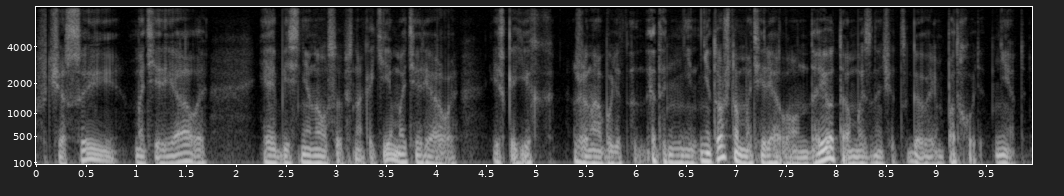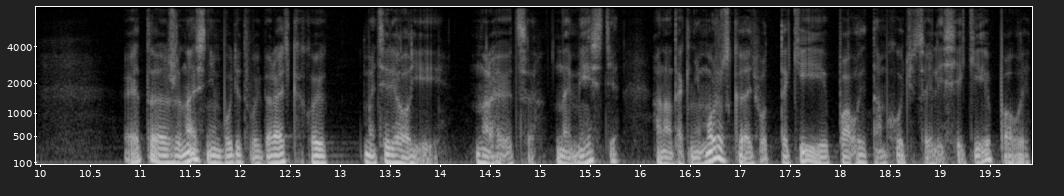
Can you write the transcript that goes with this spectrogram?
в часы, материалы, и объяснено, собственно, какие материалы, из каких жена будет. Это не, не то, что материалы он дает, а мы, значит, говорим, подходит. Нет. Это жена с ним будет выбирать, какой материал ей нравится на месте. Она так не может сказать, вот такие полы там хочется, или всякие полы.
